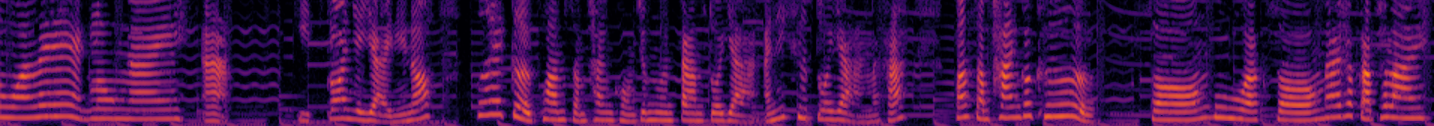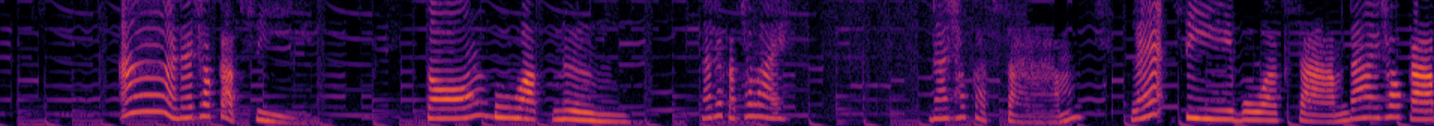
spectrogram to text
ตัวเลขลงในอะอิฐก้อนใหญ่ ๆ นี้เนาะเพื่อให้เกิดความสัมพันธ์ของจำนวนตามตัวอย่าง อันนี้คือตัวอย่างนะคะ ความสัมพันธ์ก็คือ2บวก2ได้เท่ากับเท่าไหร่อ่าได้เท่ากับ 4 2บวก1ได้เท่ากับเท่าไหร่ ได้เท่ากับ 3 และ 4 บวก 3 ได้เท่ากับ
